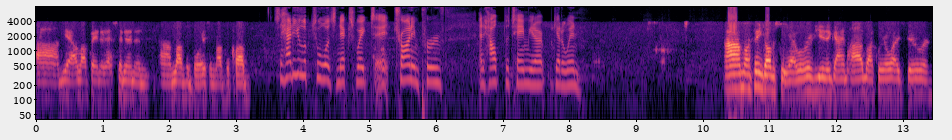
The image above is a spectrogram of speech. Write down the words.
um, yeah, I love being at Essendon and um, love the boys and love the club. So, how do you look towards next week to try and improve and help the team, you know, get a win? Um, I think obviously, yeah, we'll review the game hard like we always do, and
